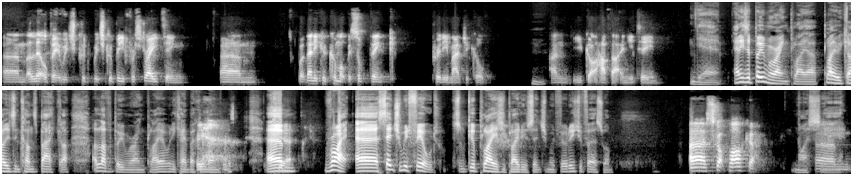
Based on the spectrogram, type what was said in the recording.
um, a little bit, which could which could be frustrating. Um, but then he could come up with something pretty magical, mm. and you've got to have that in your team. Yeah, and he's a boomerang player, player who goes and comes back. I, I love a boomerang player when he came back. Yeah. Um, yeah. Right, uh, central midfield. Some good players you played with central midfield. Who's your first one? Uh, Scott Parker. Nice. Um,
